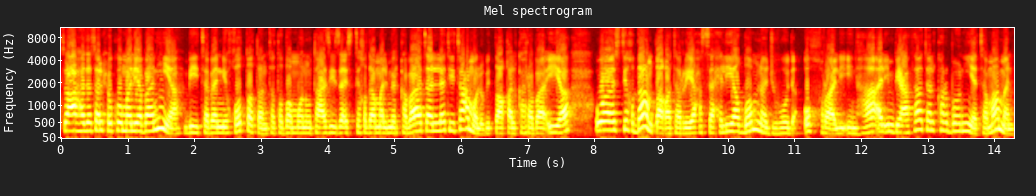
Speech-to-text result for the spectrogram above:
تعهدت الحكومة اليابانية بتبني خطة تتضمن تعزيز استخدام المركبات التي تعمل بالطاقة الكهربائية واستخدام طاقة الرياح الساحلية ضمن جهود أخرى لإنهاء الانبعاثات الكربونية تماما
